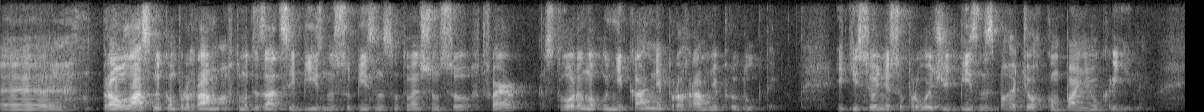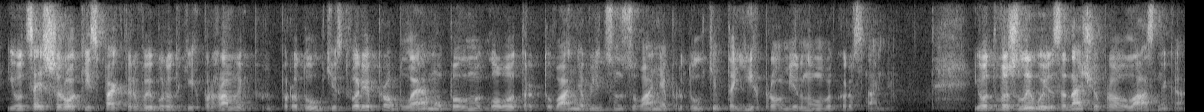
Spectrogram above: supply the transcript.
Е, Правовласником програм автоматизації бізнесу Business Automation Software створено унікальні програмні продукти, які сьогодні супроводжують бізнес багатьох компаній України. І оцей широкий спектр вибору таких програмних продуктів створює проблему полемикового трактування в ліцензуванні продуктів та їх правомірного використання. І от важливою задачею правовласника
